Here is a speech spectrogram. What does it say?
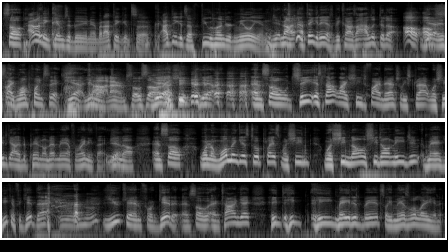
So I don't think Kim's a billionaire, but I think it's a I think it's a few hundred million. yeah, no, I think it is because I I looked it up. Oh, oh. yeah, it's like one point six. Yeah, you God, know. I am so sorry. Yeah, she, yeah, and so she. It's not like she's financially strapped where she's got to depend on that man for anything, Yeah. you know. And so when a woman gets to a place when she when she knows she don't need you, man, you can forget that. Mm-hmm. you can forget it. And so and Kanye, he he he made his bed, so he may as well lay in it.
